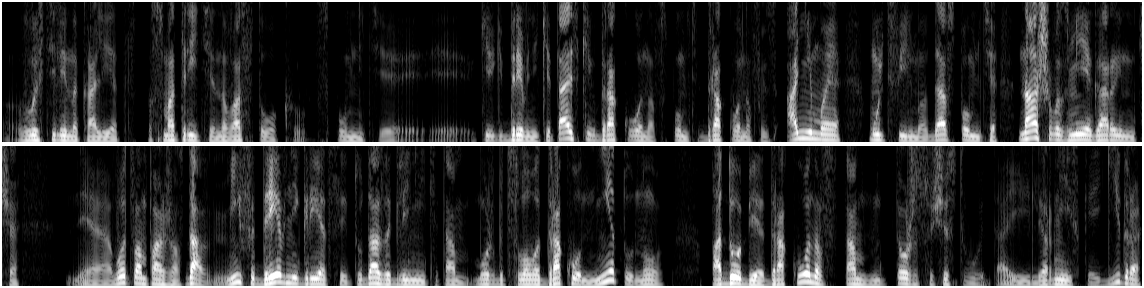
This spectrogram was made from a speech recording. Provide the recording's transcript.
Властелина колец, посмотрите на восток, вспомните э, древнекитайских драконов, вспомните драконов из аниме мультфильмов, да, вспомните нашего Змея Горыныча. Э, вот вам, пожалуйста. Да, мифы Древней Греции, туда загляните. Там, может быть, слова дракон нету, но подобие драконов там тоже существует, да, и лернейская гидра,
